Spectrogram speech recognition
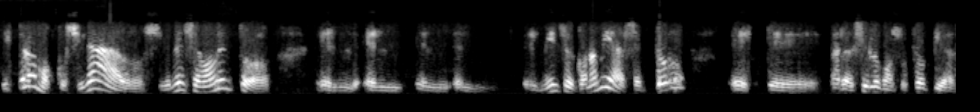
estábamos cocinados y en ese momento el, el, el, ministro de Economía aceptó este, para decirlo con sus propias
